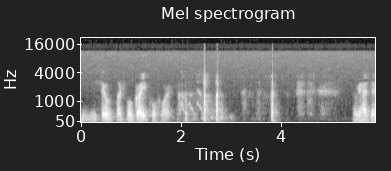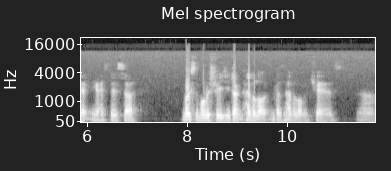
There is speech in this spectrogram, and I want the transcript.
you feel much more grateful for it. we had the, had this, uh, most of the monasteries you don't have a lot, doesn't have a lot of chairs. Uh,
